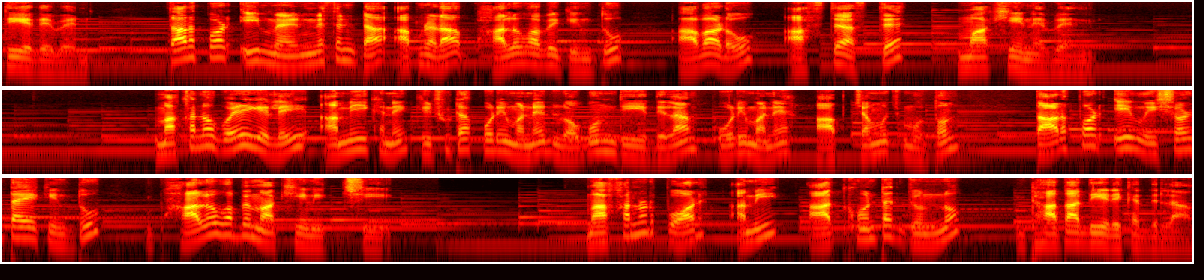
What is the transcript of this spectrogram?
দিয়ে দেবেন। তারপর এই ম্যারিনেশনটা আপনারা ভালোভাবে কিন্তু আবারও আস্তে আস্তে মাখিয়ে নেবেন। মাখানো হয়ে গেলেই আমি এখানে কিছুটা পরিমাণে লবণ দিয়ে দিলাম, পরিমাণে হাফ চামচ মতন। তারপর এই মিশ্রণটাকে কিন্তু ভালোভাবে মাখিয়ে নিচ্ছি। মাখানোর পর আমি আধ ঘণ্টার জন্য ঢাকা দিয়ে রেখে দিলাম।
